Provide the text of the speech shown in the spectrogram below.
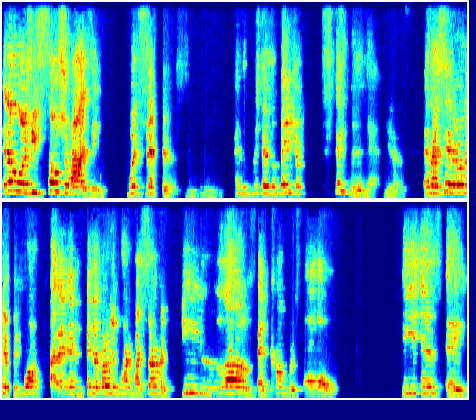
In other words, he's socializing with sinners. Mhm. And there's a major statement in that. Yes. As I said earlier, before, I- in, in the earlier part of my sermon, he loves and comforts all. He is a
